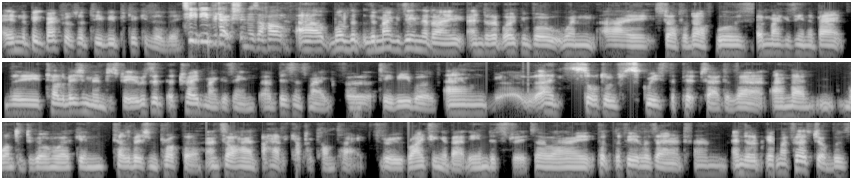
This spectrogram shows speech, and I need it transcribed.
in the Big Breakfast or TV particularly? TV production as a whole? Uh, well, the, the magazine that I ended up working for when I started off was a magazine about the television industry. It was a, a trade magazine, a business mag for TV World. And uh, I'd sort of squeezed the pips out of that. And I wanted to go and work in television proper. And so I had, I had a couple of contacts through writing about the industry. So I put the feelers out and ended up getting my first job was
